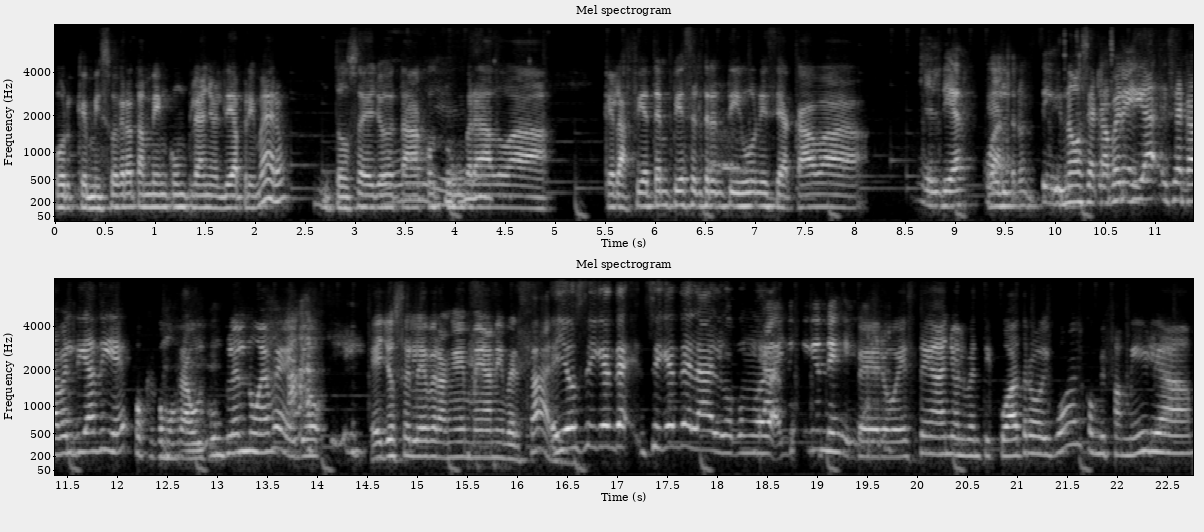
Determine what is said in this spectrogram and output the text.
porque mi suegra también cumple año el día primero, entonces ellos están acostumbrados a que la fiesta empiece el 31 y se acaba El día 4, el- 5. no, se acaba el día, se acaba el día 10, porque como Raúl cumple el 9, ellos, ellos celebran M aniversario. Ellos siguen de, siguen de largo, como la- siguen de gira. Pero este año, el 24, igual con mi familia,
